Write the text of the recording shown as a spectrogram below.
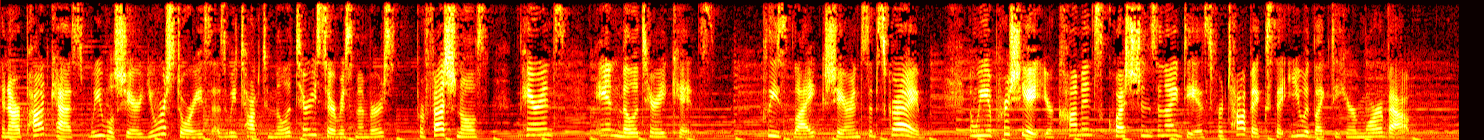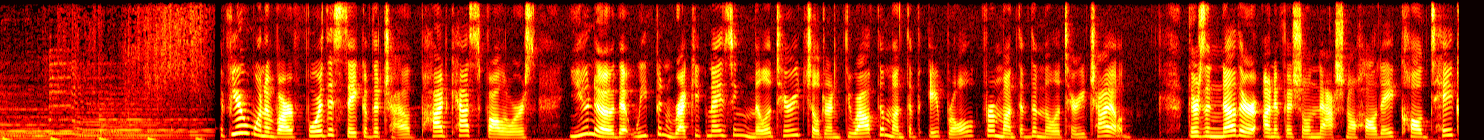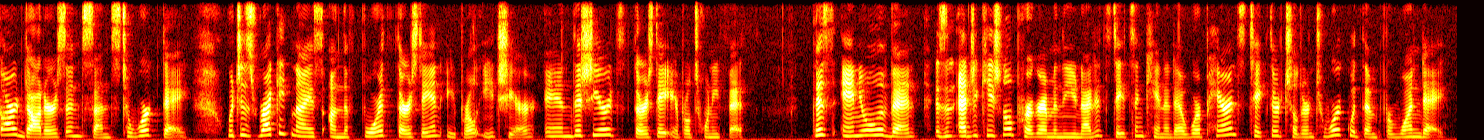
In our podcast, we will share your stories as we talk to military service members, professionals, parents, and military kids. Please like, share, and subscribe. And we appreciate your comments, questions, and ideas for topics that you would like to hear more about. If you're one of our For the Sake of the Child podcast followers, you know that we've been recognizing military children throughout the month of April for Month of the Military Child. There's another unofficial national holiday called Take Our Daughters and Sons to Work Day, which is recognized on the fourth Thursday in April each year, and this year it's Thursday, April 25th. This annual event is an educational program in the United States and Canada where parents take their children to work with them for one day.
